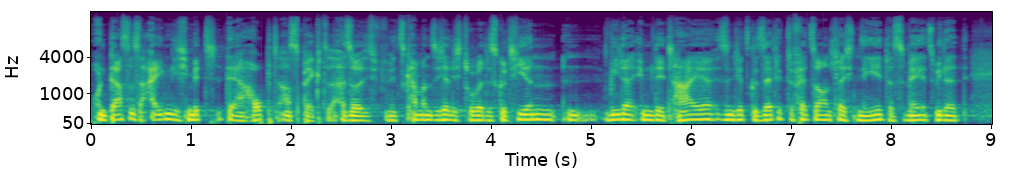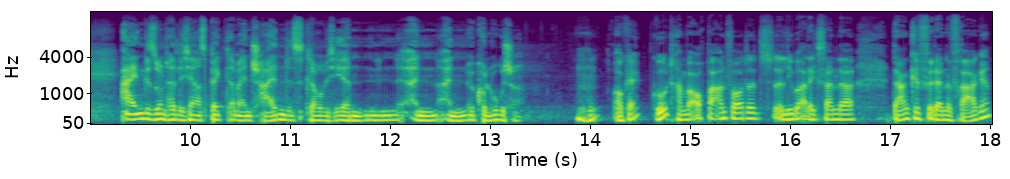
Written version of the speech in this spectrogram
Und das ist eigentlich mit der Hauptaspekt. Also jetzt kann man sicherlich drüber diskutieren, wieder im Detail, sind jetzt gesättigte Fettsäuren schlecht? Nee, das wäre jetzt wieder ein gesundheitlicher Aspekt, aber entscheidend ist, glaube ich, eher ein, ein, ein ökologischer. Mhm. Okay, gut, haben wir auch beantwortet, lieber Alexander. Danke für deine Frage.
